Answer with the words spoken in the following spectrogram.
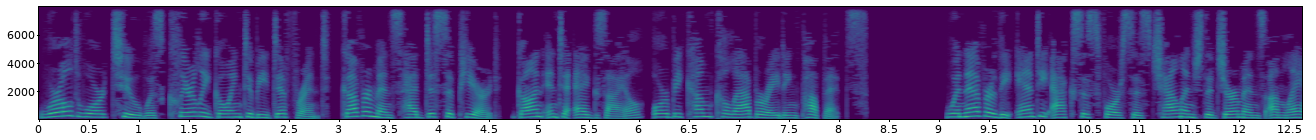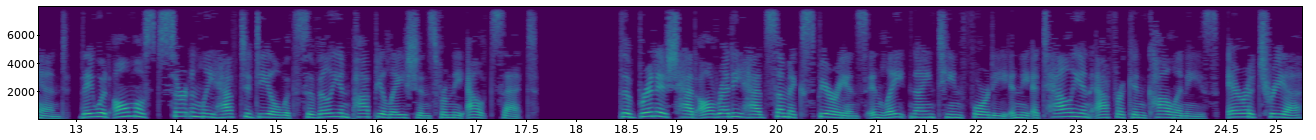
World War II was clearly going to be different, governments had disappeared, gone into exile, or become collaborating puppets. Whenever the anti-Axis forces challenged the Germans on land, they would almost certainly have to deal with civilian populations from the outset. The British had already had some experience in late 1940 in the Italian African colonies, Eritrea,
